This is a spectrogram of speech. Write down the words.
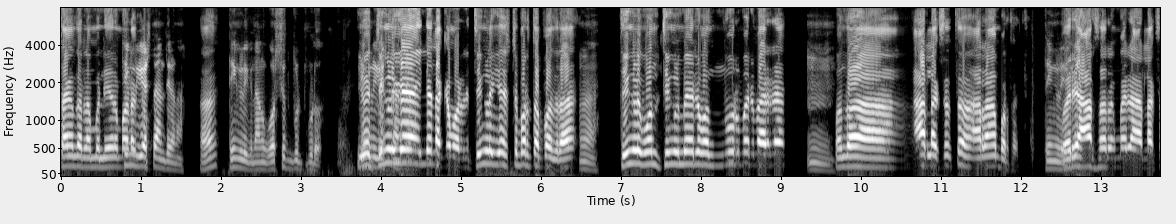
ತಗೊಂಡ್ರೆ ನಮ್ಮ ಏನ್ ತಿಂಗಳಿಗೆ ಎಷ್ಟು ಹಾ? ತಿಂಗಳಿಗೆ ನಾನು ವರ್ಷದ ಬಿಟ್ಬಿಡು ತಿಂಗ್ಳಿಗೆ ಇಲ್ಲೇ ಲೆಕ್ಕ ಮಾಡ್ರಿ ತಿಂಗಳಿಗೆ ಎಷ್ಟು ಬರ್ತಪ್ಪ ಅಂದ್ರ ಹಾ. ತಿಂಗಳಿಗೆ ಒಂದ್ ತಿಂಗಳ ಮೇಲೆ ಒಂದ್ ನೂರ್ ಮರಿ ಮಾರ್ರೆ ಹ್ಮ್ ಒಂದ್ ಆರ್ ಲಕ್ಷ ಆರಾಮ್ ಬರ್ತೈತಿ ತಿಂಗಳಿಗೆ ಬರೀ ಆರ್ ಸಾವಿರ ಮಾರಿ ಆರ್ ಲಕ್ಷ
